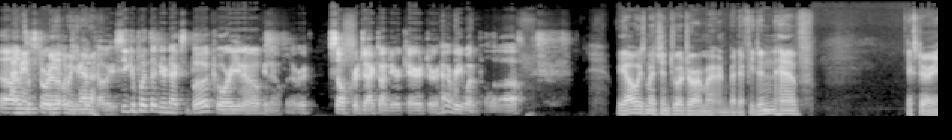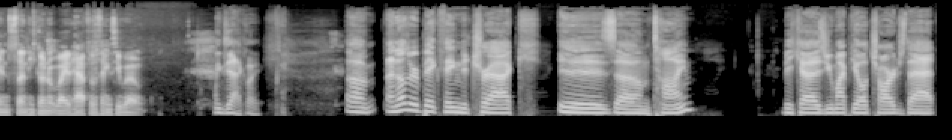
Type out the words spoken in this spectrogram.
Oh, I that's mean, a story we- that will we keep gotta- coming. So you can put that in your next book, or you know, you know, whatever. Self project onto your character, however you want to pull it off. We always mention George R. R. Martin, but if he didn't have experience, then he couldn't write half of the things he wrote. Exactly. Um, another big thing to track is um, time because you might be able to charge that.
